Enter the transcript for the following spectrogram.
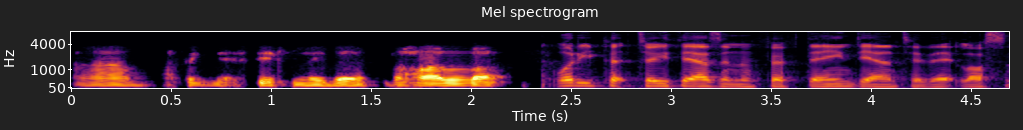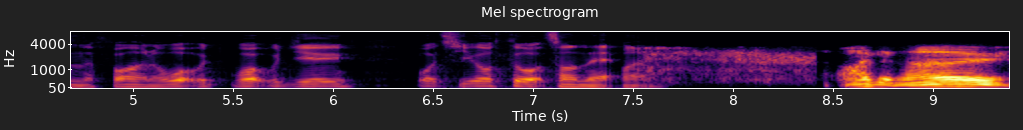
um, I think that's definitely the, the highlight. What do you put 2015 down to that loss in the final? What would what would you what's your thoughts on that one? I don't know.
